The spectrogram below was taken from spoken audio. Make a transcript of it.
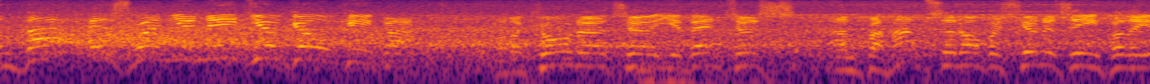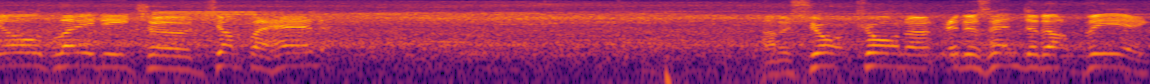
And that is when you need your goalkeeper. Well, a corner to Juventus, and perhaps an opportunity for the old lady to jump ahead. And a short corner it has ended up being.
